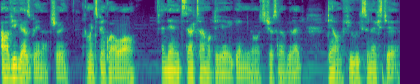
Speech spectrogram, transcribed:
How have you guys been actually? I mean, it's been quite a while. And then it's that time of the year again, you know, it's just gonna be like, damn, few weeks to next year.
